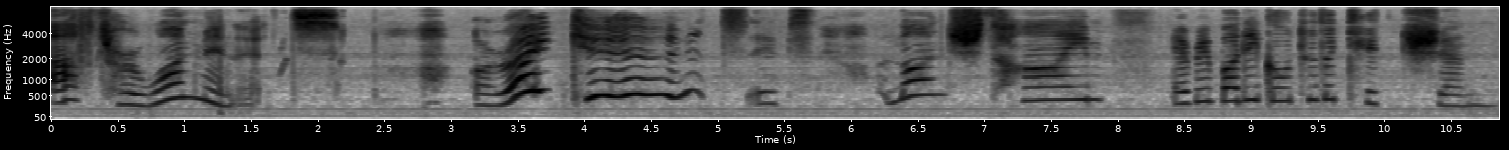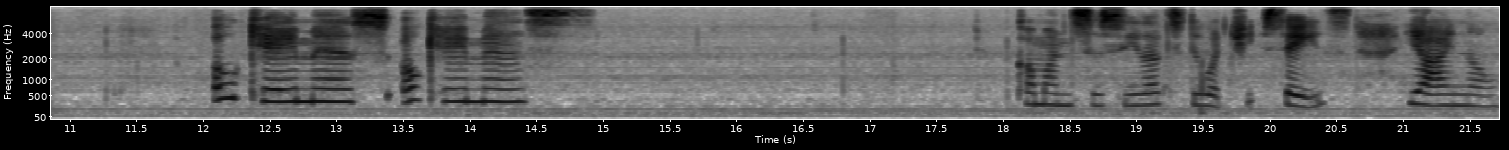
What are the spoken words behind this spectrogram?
After one minute. Alright, kids, it's lunchtime. Everybody go to the kitchen. Okay, miss. Okay, miss. Come on, sissy. Let's do what she says. Yeah, I know.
